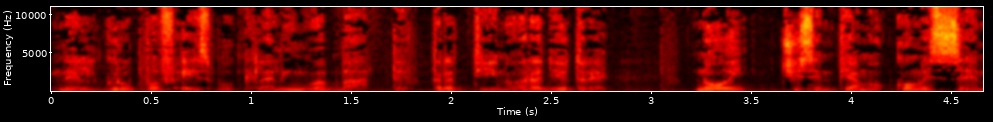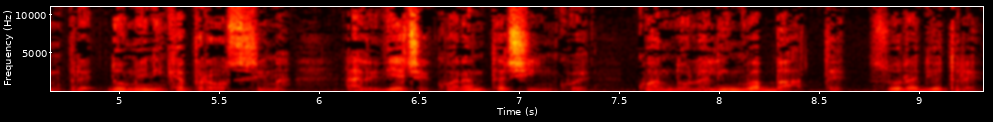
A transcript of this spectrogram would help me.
nel gruppo Facebook La Lingua Batte trattino Radio 3. Noi ci sentiamo come sempre domenica prossima alle 10.45 quando La Lingua Batte su Radio 3.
